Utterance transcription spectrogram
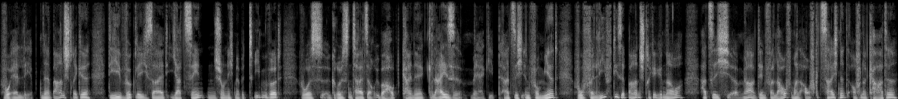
wo er lebt. Eine Bahnstrecke, die wirklich seit Jahrzehnten schon nicht mehr betrieben wird, wo es größtenteils auch überhaupt keine Gleise mehr gibt. Er hat sich informiert, informiert, wo verlief diese Bahnstrecke genau, hat sich ähm, ja den Verlauf mal aufgezeichnet auf einer Karte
